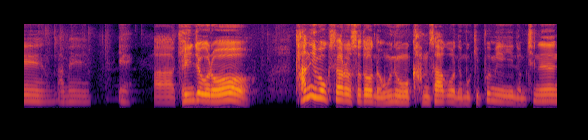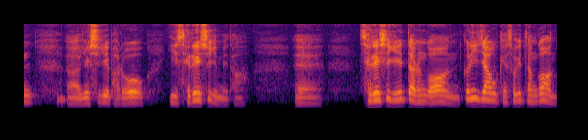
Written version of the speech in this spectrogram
아멘. 아멘. 예. 아, 개인적으로 단임 목사로서도 너무너무 감사하고 너무 기쁨이 넘치는 아, 예식이 바로 이 세례식입니다. 예. 세례식이 있다는 건 끊이지 않고 계속 있다는 건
